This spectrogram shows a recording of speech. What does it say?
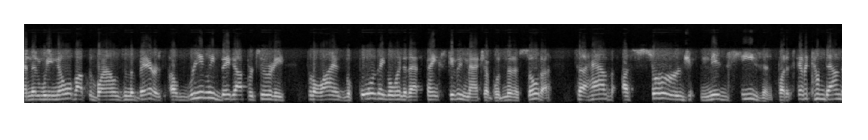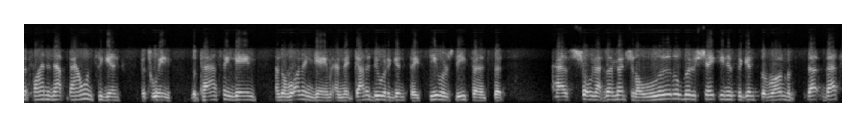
and then we know about the Browns and the Bears. A really big opportunity for the Lions before they go into that Thanksgiving matchup with Minnesota to have a surge mid-season. But it's going to come down to finding that balance again between the passing game and the running game, and they've got to do it against a Steelers defense that has shown, as I mentioned, a little bit of shakiness against the run. But that that's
